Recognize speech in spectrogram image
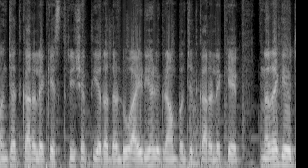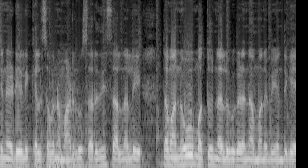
ಪಂಚಾಯತ್ ಕಾರ್ಯಾಲಯಕ್ಕೆ ಸ್ತ್ರೀ ಶಕ್ತಿಯರ ದಂಡು, ಐಡಿಹಳ್ಳಿ ಗ್ರಾಮ ಪಂಚಾಯತ್ ಕಾರ್ಯಾಲಯಕ್ಕೆ ನರೇಗಾ ಯೋಜನೆ ಅಡಿಯಲ್ಲಿ ಕೆಲಸವನ್ನು ಮಾಡಲು ಸರದಿ ಸಾಲಿನಲ್ಲಿ ತಮ್ಮ ನೋವು ಮತ್ತು ನಲುವುಗಳನ್ನು ಮನವಿಯೊಂದಿಗೆ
